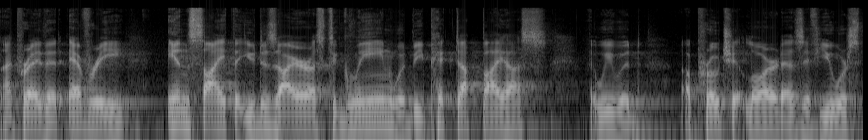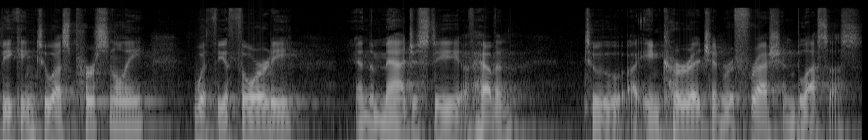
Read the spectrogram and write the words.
I pray that every insight that you desire us to glean would be picked up by us, that we would approach it, Lord, as if you were speaking to us personally with the authority and the majesty of heaven to uh, encourage and refresh and bless us.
